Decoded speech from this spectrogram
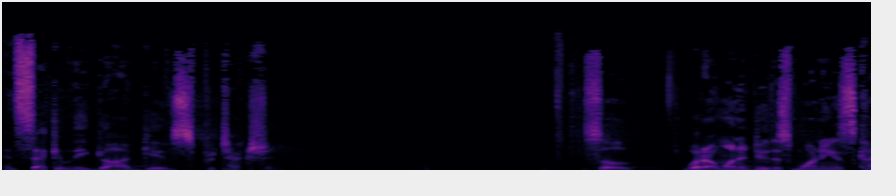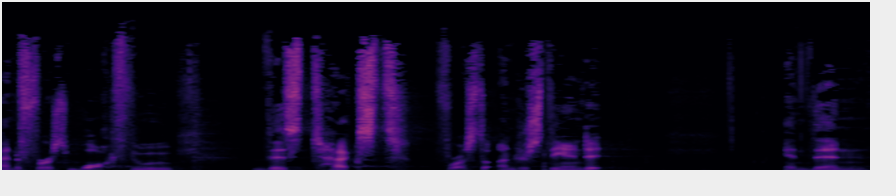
and secondly, God gives protection. So, what I want to do this morning is kind of first walk through this text for us to understand it, and then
